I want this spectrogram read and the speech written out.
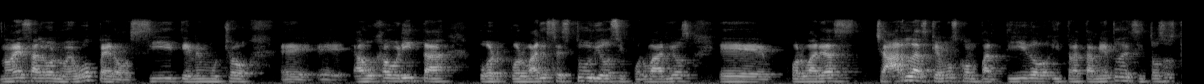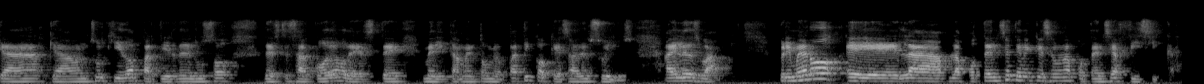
no es algo nuevo, pero sí tiene mucho eh, eh, auge ahorita por, por, varios estudios y por, varios, por varias charlas que hemos compartido y tratamientos exitosos que, que, han surgido a partir del uso de este sarcódeo, de este medicamento homeopático que es Adelsuilus. Ahí les va. Primero, la, la potencia tiene que ser una potencia física.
